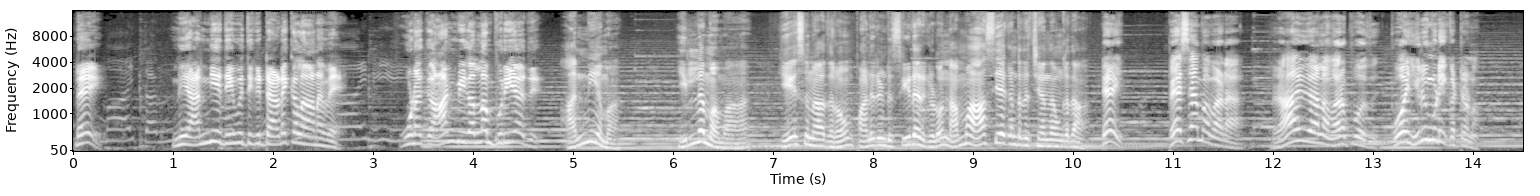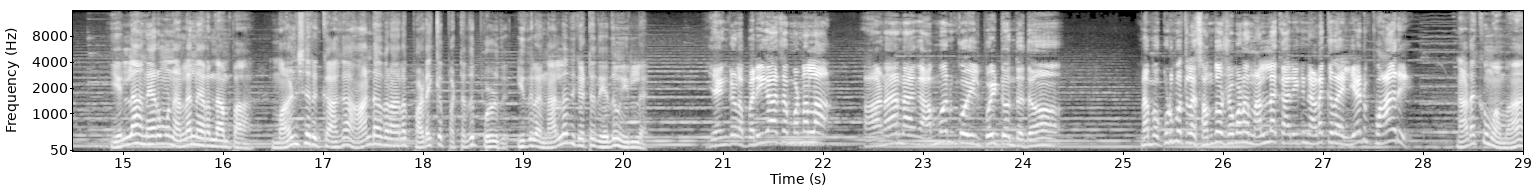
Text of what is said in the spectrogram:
டேய் நீ அந்நிய தெய்வத்துக்கிட்ட ஆனவன். உனக்கு ஆன்மீகம்லாம் புரியாது. அந்நியமா? இல்ல மாமா இயேசுநாதரும் பன்னிரெண்டு சீடர்களும் நம்ம ஆசியா கண்டத்தை சேர்ந்தவங்க தான். டேய் பேசாம வாடா. ராகு காலம் வரப்போகுது. போய் இருமுடி கட்டணும். எல்லா நேரமும் நல்ல நேரம் தான்ப்பா மனுஷருக்காக ஆண்டவரால படைக்கப்பட்டது பொழுது. இதுல நல்லது கெட்டது எதுவும் இல்ல. எங்களை பரிகாசம் பண்ணலாம். ஆனா நாங்க அம்மன் கோயில் போயிட்டு வந்ததும் நம்ம குடும்பத்துல சந்தோஷமான நல்ல காரியம் நடக்குதா இல்லையான்னு பாரு. நடக்கும் மாமா.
